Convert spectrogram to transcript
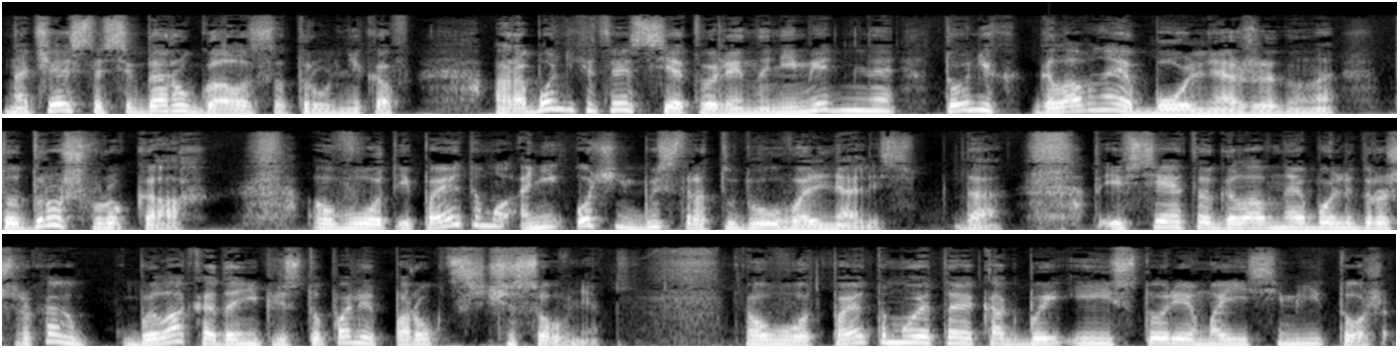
начальство всегда ругало сотрудников, а работники то сетовали на немедленное, то у них головная боль неожиданно, то дрожь в руках. Вот, и поэтому они очень быстро оттуда увольнялись да. И вся эта головная боль и дрожь в руках была, когда они переступали порог часовни. Вот, поэтому это как бы и история моей семьи тоже.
